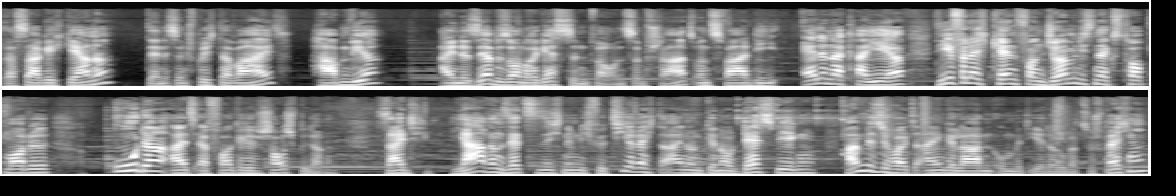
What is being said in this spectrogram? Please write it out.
das sage ich gerne, denn es entspricht der Wahrheit, haben wir eine sehr besondere Gästin bei uns im Start. Und zwar die Elena Carrière, die ihr vielleicht kennt von Germany's Next Top Model oder als erfolgreiche Schauspielerin. Seit Jahren setzt sie sich nämlich für Tierrechte ein und genau deswegen haben wir sie heute eingeladen, um mit ihr darüber zu sprechen.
